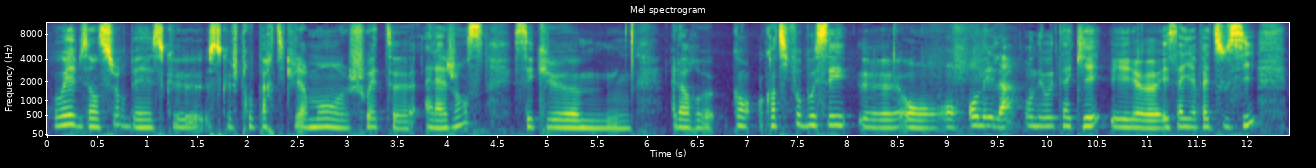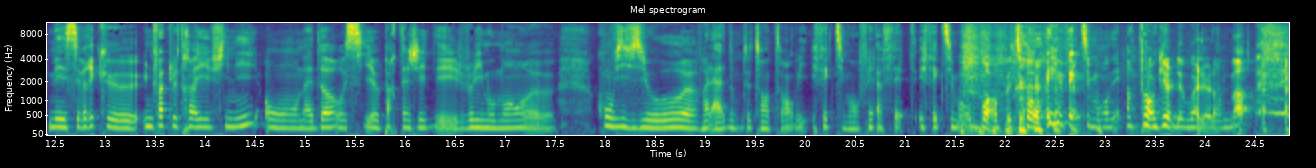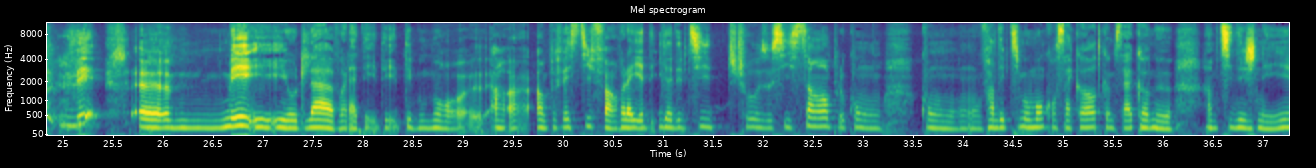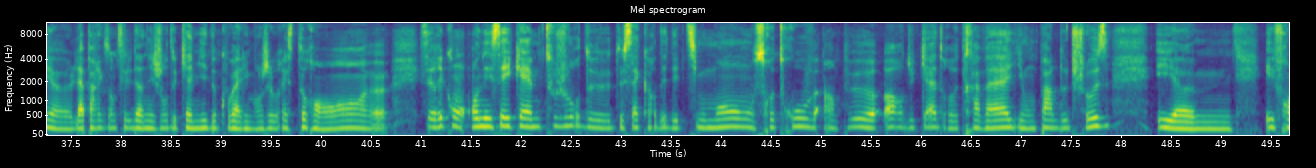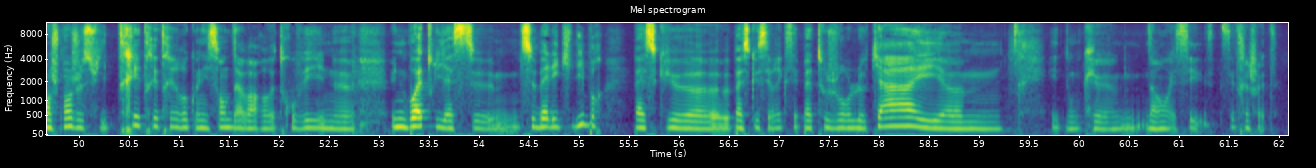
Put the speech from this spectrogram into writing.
Oui, bien sûr. Ben, ce que je trouve particulièrement chouette à l'agence, c'est que alors, quand, quand, il faut bosser, euh, on, on, est là, on est au taquet et, euh, et ça, il n'y a pas de souci. Mais c'est vrai qu'une fois que le travail est fini, on adore aussi euh, partager des jolis moments euh, conviviaux. Euh, voilà, donc de temps en temps, oui, effectivement, on fait la fête. Effectivement, on boit un peu trop. et effectivement, on est un peu en gueule de bois le lendemain. Mais, mais et, et au-delà, voilà, des, des, des moments un, un, peu festifs. Enfin, voilà, il y, y, a des petites choses aussi simples qu'on, qu'on, enfin, des petits moments qu'on s'accorde comme ça, comme un petit déjeuner. Euh, là, par exemple, c'est le dernier jour de Camille, donc on va aller manger au restaurant. Euh, c'est vrai qu'on essaye quand même toujours de, s'accorder des petits moments. On se retrouve un peu hors du cadre travail et on parle d'autres choses. Et, euh, franchement, je suis très, très, très reconnaissante d'avoir trouvé une, une boîte où il y a ce, bel équilibre parce que parce que c'est vrai que c'est pas toujours le cas et, et donc non ouais, c'est très chouette.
